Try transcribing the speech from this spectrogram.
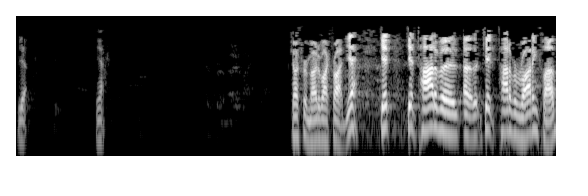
Yeah, yeah. Go for a motorbike ride. Yeah, get get part of a uh, get part of a riding club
